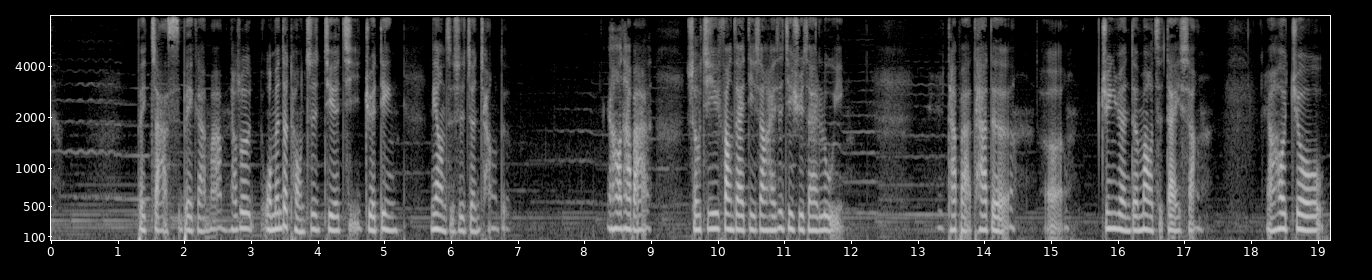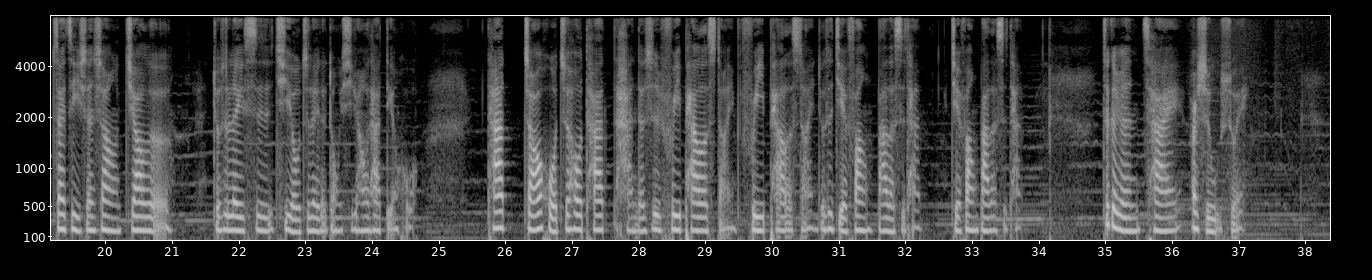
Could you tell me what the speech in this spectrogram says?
被炸死被干嘛？他说我们的统治阶级决定那样子是正常的。然后他把手机放在地上，还是继续在录影。他把他的呃军人的帽子戴上，然后就在自己身上浇了，就是类似汽油之类的东西，然后他点火。他着火之后，他喊的是 “Free Palestine, Free Palestine”，就是解放巴勒斯坦，解放巴勒斯坦。这个人才二十五岁，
